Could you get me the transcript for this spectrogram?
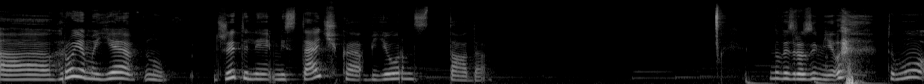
е, героями є ну, жителі містечка Бьорнстада. Ну, ви зрозуміли. Тому е,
